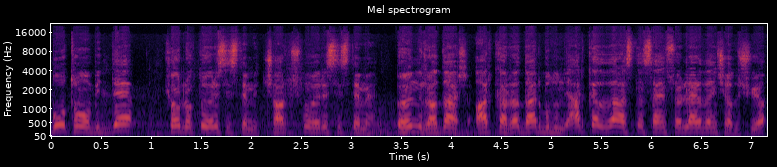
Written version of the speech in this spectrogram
Bu otomobilde kör nokta uyarı sistemi, çarpışma uyarı sistemi, ön radar, arka radar bulunuyor. Arka radar aslında sensörlerden çalışıyor.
